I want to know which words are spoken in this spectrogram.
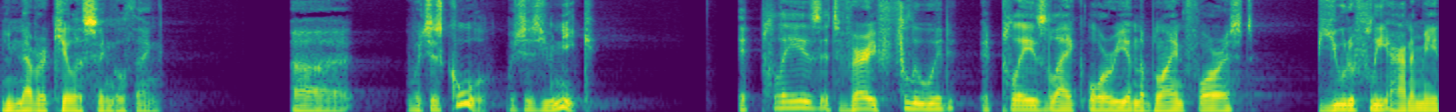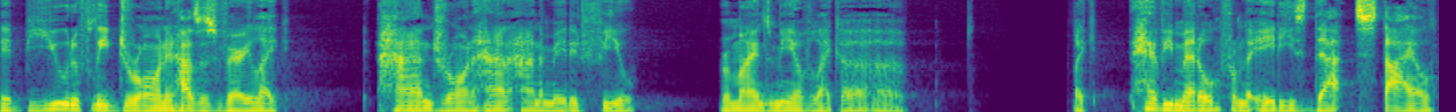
you never kill a single thing. Uh which is cool, which is unique. It plays, it's very fluid. It plays like Ori and the Blind Forest. Beautifully animated, beautifully drawn. It has this very like hand drawn, hand animated feel. Reminds me of like a, a like heavy metal from the 80s, that style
